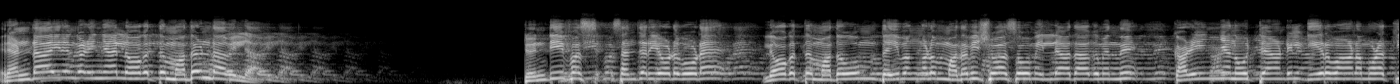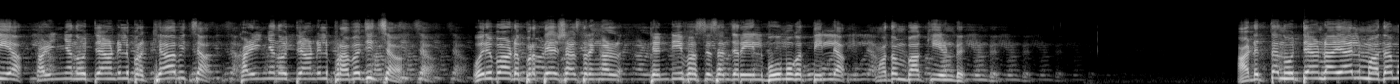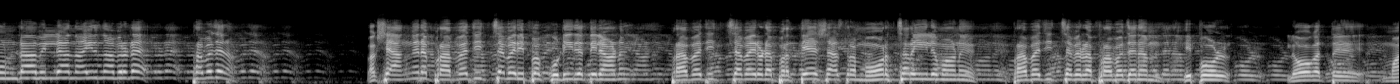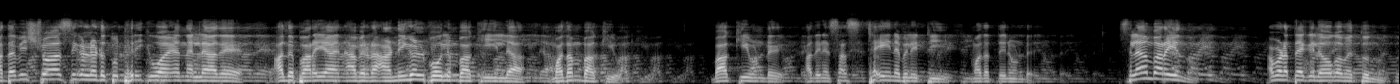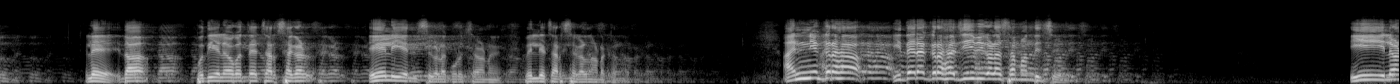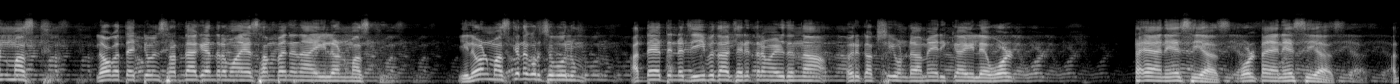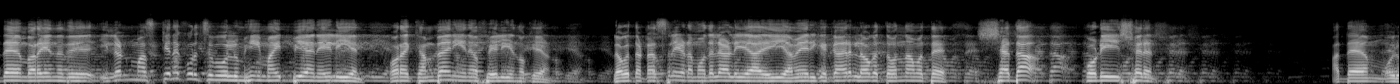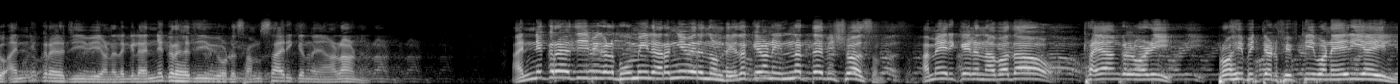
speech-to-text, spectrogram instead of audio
രണ്ടായിരം കഴിഞ്ഞാൽ ലോകത്ത് മതം ഉണ്ടാവില്ല. ട്വന്റി ഫസ്റ്റ് സെഞ്ചുറിയോടുകൂടെ ലോകത്ത് മതവും ദൈവങ്ങളും മതവിശ്വാസവും ഇല്ലാതാകുമെന്ന് കഴിഞ്ഞ നൂറ്റാണ്ടിൽ ഗീർവാണം മുഴക്കിയ കഴിഞ്ഞ നൂറ്റാണ്ടിൽ പ്രഖ്യാപിച്ച കഴിഞ്ഞ നൂറ്റാണ്ടിൽ പ്രവചിച്ച ഒരുപാട് പ്രത്യയശാസ്ത്രങ്ങൾ ട്വന്റി ഫസ്റ്റ് സെഞ്ചുറിയിൽ ഭൂമുഖത്തില്ല. മതം ബാക്കിയുണ്ട്. അടുത്ത നൂറ്റാണ്ടായാൽ മതം ഉണ്ടാവില്ല എന്നായിരുന്നു അവരുടെ പ്രവചനം. പക്ഷെ അങ്ങനെ പ്രവചിച്ചവരിപ്പോ കുടീരത്തിലാണ്. പ്രവചിച്ചവരുടെ പ്രത്യയശാസ്ത്രം മോർച്ചറിയിലുമാണ്. പ്രവചിച്ചവരുടെ പ്രവചനം ഇപ്പോൾ ലോകത്ത് മതവിശ്വാസികളുടെ അടുത്ത് ഉദ്ധരിക്കുക എന്നല്ലാതെ അത് പറയാൻ അവരുടെ അണികൾ പോലും ബാക്കിയില്ല. മതം ബാക്കിയുണ്ട്. ബാക്കിയുണ്ട്. അതിന് സസ്റ്റൈനബിലിറ്റി മതത്തിനുണ്ട്. ഇസ്ലാം പറയുന്നു അവിടത്തേക്ക് ലോകം എത്തുന്നു അല്ലേ ഇതാ പുതിയ ലോകത്തെ ചർച്ചകൾ ഏലിയൻസുകളെ കുറിച്ചാണ് വലിയ ചർച്ചകൾ നടക്കുന്നത് അന്യഗ്രഹ ഇതരഗ്രഹ ജീവികളെ സംബന്ധിച്ച് ഈ ഇലോൺ മസ്ക് ലോകത്തെ ഏറ്റവും ശ്രദ്ധാകേന്ദ്രമായ സമ്പന്നനായ ഇലോൺ മസ്ക് ഇലോൺ മസ്കിനെ കുറിച്ച് പോലും അദ്ദേഹത്തിന്റെ ജീവിത ചരിത്രം എഴുതുന്ന ഒരു കക്ഷിയുണ്ട് അമേരിക്കയിലെ വോൾ ടയാനേസിയാസ് വോൾട്ടയാനേസിയാസ് അദ്ദേഹം പറയുന്നത് ഇലൺ മസ്കിനെ കുറിച്ച് പോലും he might be an alien or a companion of alien ഒക്കെയാണ് ലോകത്തെ ടെസ്ലയുടെ മുതലാളിയായ ഈ അമേരിക്കക്കാരൻ ലോകത്തെ ഒന്നാമത്തെ ശത കൊടീശ്വരൻ. അദ്ദേഹം ഒരു അന്യഗ്രഹ ജീവിയാണ് അല്ലെങ്കിൽ അന്യഗ്രഹ ജീവിയോട് സംസാരിക്കുന്ന ആളാണ് അന്യഗ്രഹ ജീവികൾ ഭൂമിയിൽ ഇറങ്ങി വരുന്നുണ്ട്. ഇതൊക്കെയാണ് ഇന്നത്തെ വിശ്വാസം. അമേരിക്കയിലെ നവദ ട്രയാങ്കിൾ വഴി പ്രോഹിബിറ്റഡ് ഫിഫ്റ്റി വൺ ഏരിയയിൽ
